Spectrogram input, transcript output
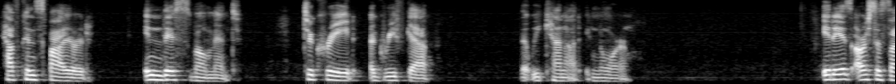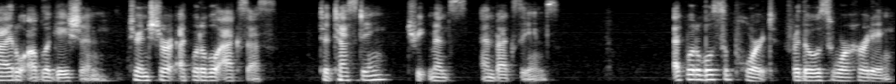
have conspired in this moment to create a grief gap that we cannot ignore. It is our societal obligation to ensure equitable access to testing, treatments, and vaccines, equitable support for those who are hurting,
